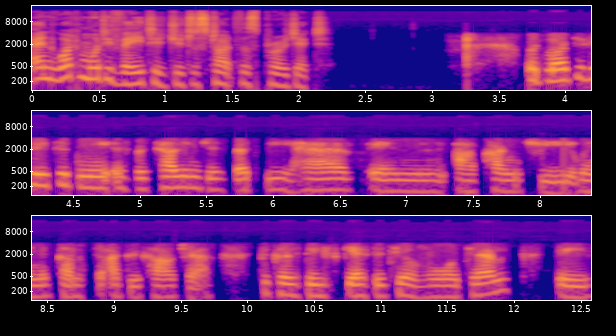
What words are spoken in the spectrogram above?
And what motivated you to start this project? What motivated me is the challenges that we have in our country when it comes to agriculture, because there's scarcity of water, there's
